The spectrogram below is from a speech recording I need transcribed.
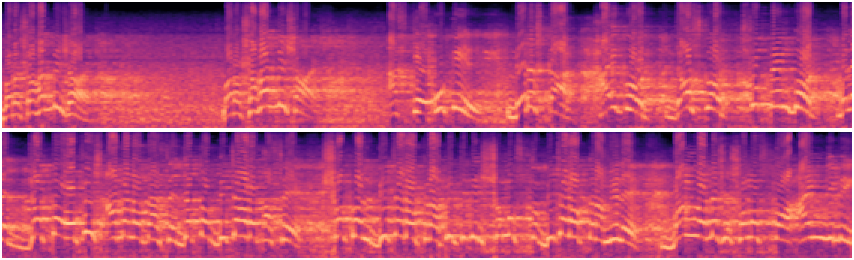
বড় সহজ বিষয়। বড় সহজ বিষয়। আজকে উকিল, ব্যারিস্টার, হাইকোর্ট, জজ কোর্ট, সুপ্রিম কোর্ট বলে যত অফিস আদালত আছে, যত বিচারক আছে, সকল বিচারকরা, পৃথিবীর সমস্ত বিচারকরা মিলে বাংলাদেশের সমস্ত আইনজীবী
